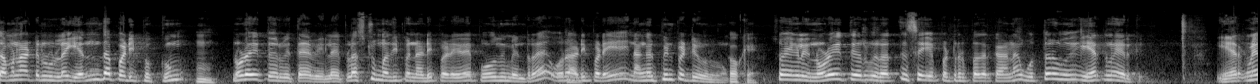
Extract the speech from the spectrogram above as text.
தமிழ்நாட்டில் உள்ள எந்த படிப்புக்கும் நுழைவுத் தேர்வு தேவையில்லை. ப்ளஸ் டூ மதிப்பெண் அடிப்படையிலே போதும் என்ற ஒரு அடிப்படையை நாங்கள் பின்பற்றி வருவோம். ஓகே ஸோ எங்களுக்கு நுழைவுத் தேர்வு ரத்து செய்யப்பட்டிருப்பதற்கான உத்தரவு ஏற்கனவே இருக்கு. ஏற்கனவே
